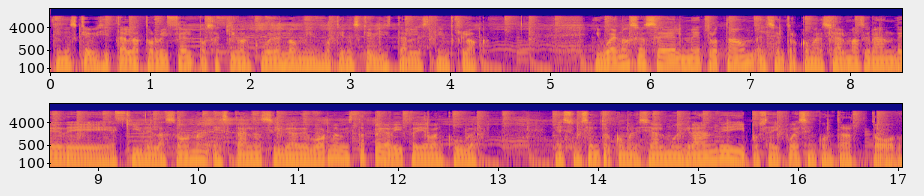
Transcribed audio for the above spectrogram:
tienes que visitar la Torre Eiffel, pues aquí Vancouver es lo mismo, tienes que visitar el Steam Clock. Y bueno, ese es el Metro Town, el centro comercial más grande de aquí de la zona. Está en la ciudad de Burnaby, está pegadita ya a Vancouver. Es un centro comercial muy grande y pues ahí puedes encontrar todo.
